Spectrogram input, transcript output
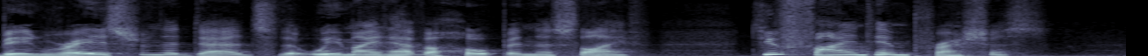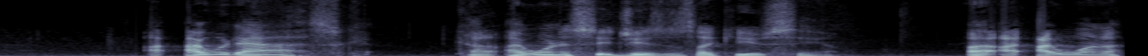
being raised from the dead so that we might have a hope in this life. Do you find him precious? I, I would ask, God, I want to see Jesus like you see him. I, I, I want to.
